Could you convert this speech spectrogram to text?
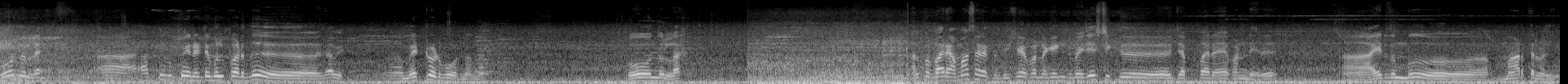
ಬೋಂದುಲ್ಲೆ ಹತ್ತಿಗುಪ್ಪೆ ನೆಟ್ಟೆ ಮುಲ್ಪಡ್ದು ಅವೆ ಮೆಟ್ರೋಡ್ ಬೋರ್ಡ್ ನನ್ನ. ಬೋಂದುಲ್ಲ ಅಲ್ಪ ಬಾರಿ ಅಮಾಸರ ಆಯ್ತು ವಿಷಯ ಪನ್ನಗ ಹಿಂಗೆ ಮೆಜೆಸ್ಟಿಕ್ ಜಪ್ಪರೆ ಪಂಡೇದು ಐದು ತುಂಬು ಮಾರ್ತನಹಳ್ಳಿ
